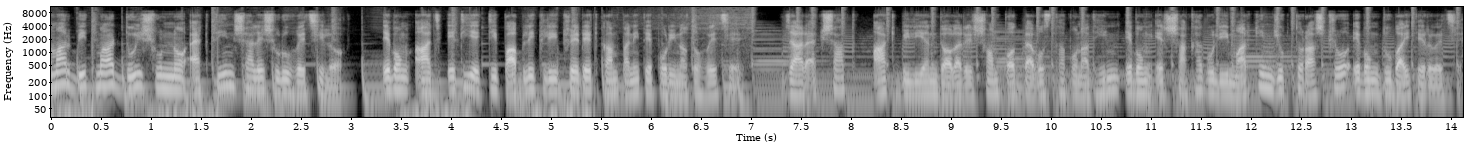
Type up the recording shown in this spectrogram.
আমার বিটমার্ট দুই শূন্য এক তিন সালে শুরু হয়েছিল এবং আজ এটি একটি পাবলিকলি ট্রেডেড কোম্পানিতে পরিণত হয়েছে। যার এক সাত আট বিলিয়ন ডলারের সম্পদ ব্যবস্থাপনাধীন এবং এর শাখাগুলি মার্কিন যুক্তরাষ্ট্র এবং দুবাইতে রয়েছে।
